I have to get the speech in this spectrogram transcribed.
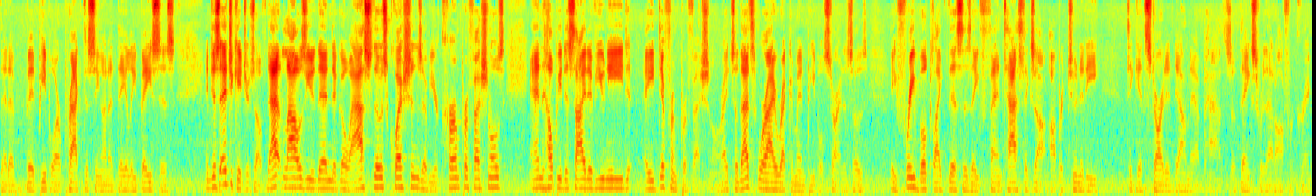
that people are practicing on a daily basis and just educate yourself. That allows you then to go ask those questions of your current professionals and help you decide if you need a different professional, right? So that's where I recommend people start. And so a free book like this is a fantastic opportunity to get started down that path. So thanks for that offer, Craig.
